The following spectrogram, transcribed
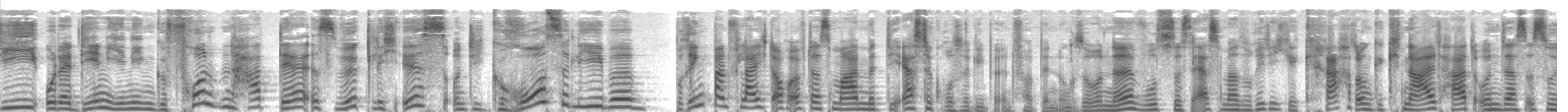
die oder denjenigen gefunden hat, der es wirklich ist. Und die große Liebe bringt man vielleicht auch öfters mal mit die erste große Liebe in Verbindung, so, ne, wo es das erste Mal so richtig gekracht und geknallt hat und das ist so,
